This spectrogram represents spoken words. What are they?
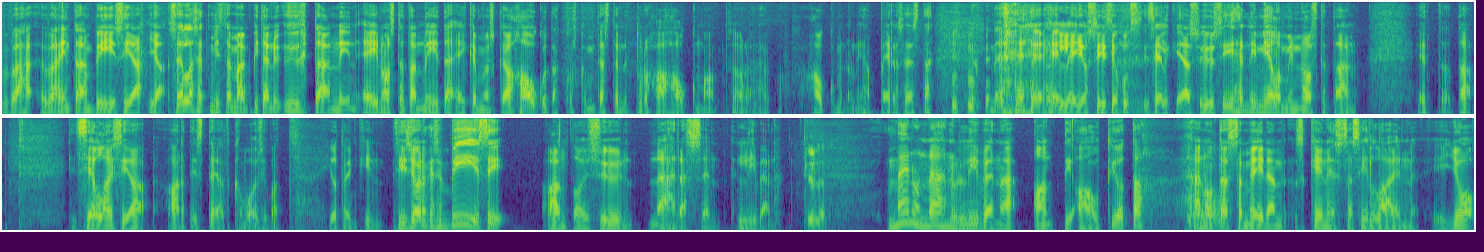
väh- vähintään biisiä. Ja sellaiset, mistä mä en pitänyt yhtään, niin ei nosteta niitä eikä myöskään haukuta, koska mitä tänne turhaa haukkumaan. Se on haukkuminen on ihan perseestä. Heille ei ole siis joku selkeä syy siihen, niin mieluummin nostetaan että tota, sellaisia artisteja, jotka voisivat jotenkin, siis joidenkin se biisi antoi syyn nähdä sen liven. Kyllä. Mä en ole nähnyt livenä Antti Autiota. Hän on tässä meidän skenessä sillain jo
